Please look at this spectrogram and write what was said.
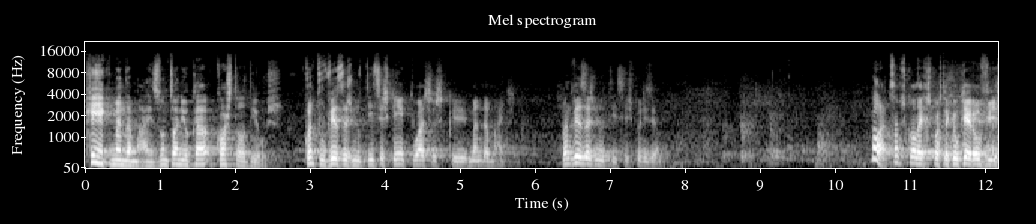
quem é que manda mais, o António Costa ou Deus? Quando tu vês as notícias, quem é que tu achas que manda mais? Quando vês as notícias, por exemplo. Olá, tu sabes qual é a resposta que eu quero ouvir?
